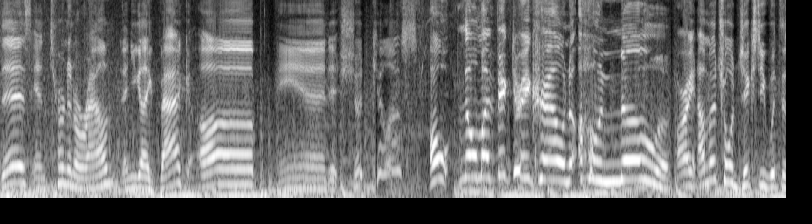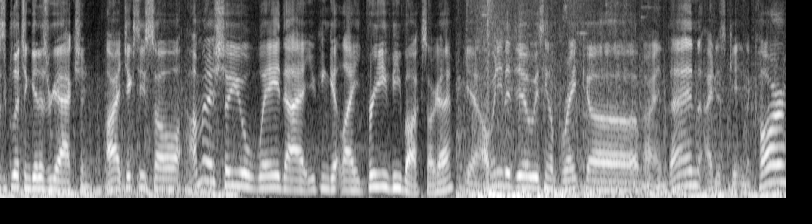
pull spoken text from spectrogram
this and turn it around. Then you like back up and it should kill us. Oh, no, my victory crown. Oh, no. All right, I'm going to troll Jixty with this glitch and get his reaction. All right, Jixty, so I'm going to show you a way that you can get like free V-Bucks, okay? Yeah, all we need to do is, you know, break up. All right, and then I just get in the car.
